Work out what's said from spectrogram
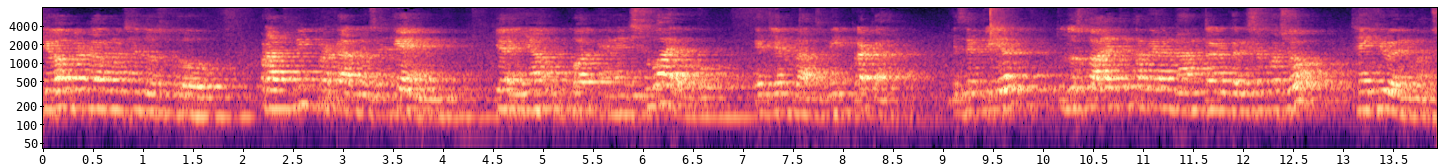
કેવા પ્રકારનો છે દોસ્તો? પ્રાથમિક પ્રકારનો છે. કેમ? કે અહીંયા ઉપર NH2 આવ્યો એટલે પ્રાથમિક પ્રકાર. ઇઝ ઇટ ક્લિયર તો દોસ્તો, આ રીતે તમે એના નામકરણ કરી શકો છો. થેન્ક યુ વેરી મચ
